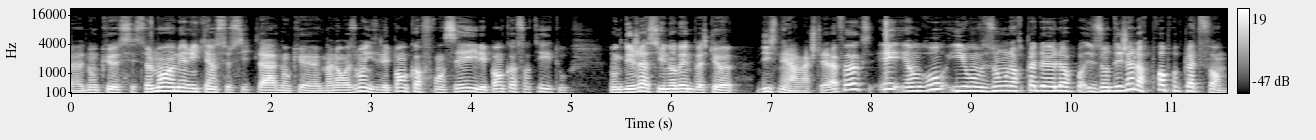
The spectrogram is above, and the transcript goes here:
Euh, donc euh, c'est seulement américain ce site-là. Donc malheureusement, il n'est pas encore français, il n'est pas encore sorti et tout. Donc déjà, c'est une aubaine parce que Disney a racheté la Fox et, en gros, ils ont, leur, ils ont déjà leur propre plateforme.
